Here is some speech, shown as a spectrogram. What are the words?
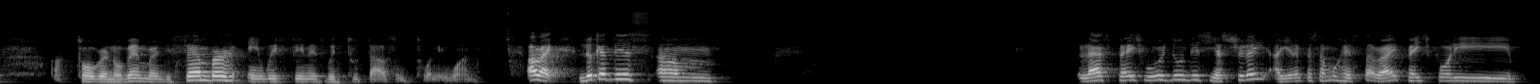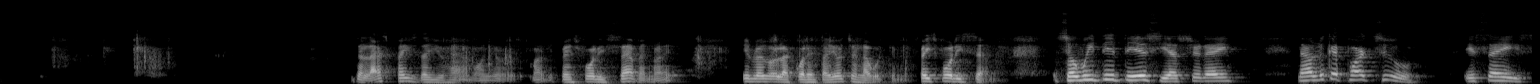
October, November, and December, and we finish with 2021. All right, look at this. Um, last page, we were doing this yesterday. Ayer empezamos esta, right? Page 40. The last page that you have on your page 47, right? Y luego la 48 es la última, page 47. So we did this yesterday. Now look at part two. It says,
